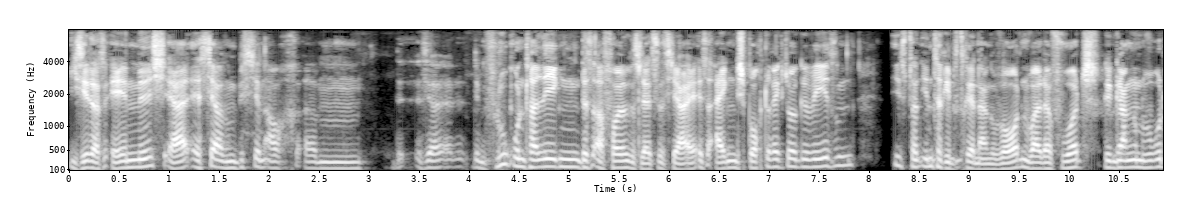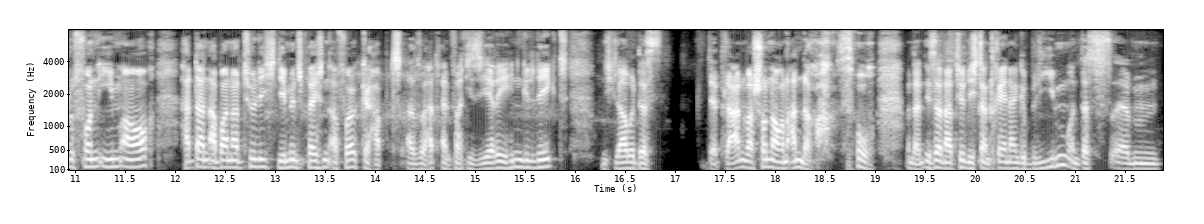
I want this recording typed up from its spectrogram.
Ich sehe das ähnlich. Er ist ja ein bisschen auch ähm, dem Fluch unterlegen des Erfolges letztes Jahr. Er ist eigentlich Sportdirektor gewesen, ist dann Interimstrainer geworden, weil der Furt gegangen wurde von ihm auch, hat dann aber natürlich dementsprechend Erfolg gehabt. Also hat einfach die Serie hingelegt. Und ich glaube, dass der Plan war schon auch ein anderer. So. Und dann ist er natürlich dann Trainer geblieben und das, ähm,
